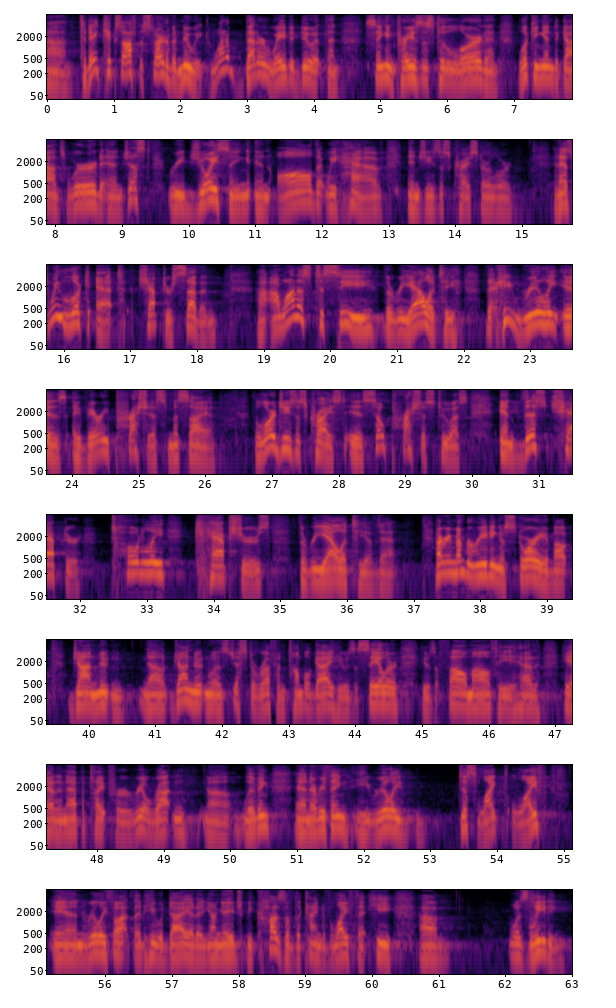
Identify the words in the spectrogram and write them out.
Uh, today kicks off the start of a new week. What a better way to do it than singing praises to the Lord and looking into God's Word and just rejoicing in all that we have in Jesus Christ our Lord. And as we look at chapter 7, I want us to see the reality that he really is a very precious Messiah. The Lord Jesus Christ is so precious to us, and this chapter totally captures the reality of that. I remember reading a story about John Newton. Now, John Newton was just a rough and tumble guy. He was a sailor. He was a foul mouth. He had, he had an appetite for real rotten uh, living and everything. He really disliked life and really thought that he would die at a young age because of the kind of life that he um, was leading.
